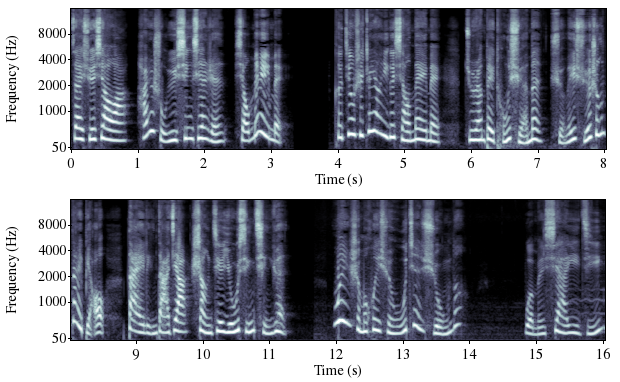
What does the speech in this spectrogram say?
在学校啊，还属于新鲜人、小妹妹。可就是这样一个小妹妹，居然被同学们选为学生代表，带领大家上街游行请愿。为什么会选吴建雄呢？我们下一集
